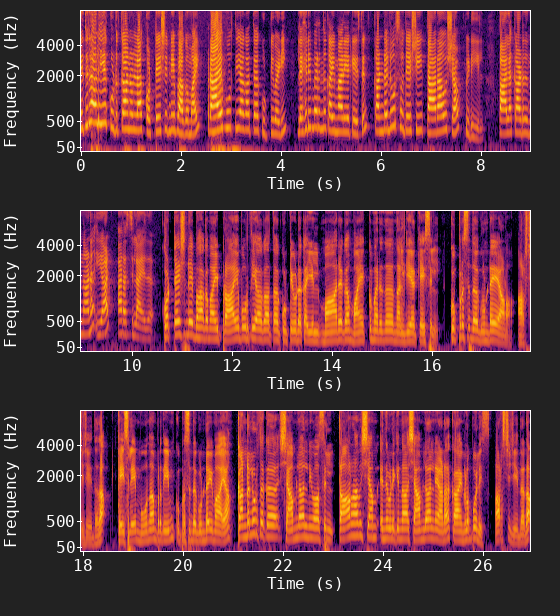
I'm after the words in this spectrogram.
എതിരാളിയെ കൊടുക്കാനുള്ള കൊട്ടേഷന്റെ ഭാഗമായി പ്രായപൂർത്തിയാകാത്ത കുട്ടി വഴി ലഹരിമരുന്ന് കൈമാറിയ കേസിൽ കണ്ടലൂർ സ്വദേശി താറാവു ഷാം പിടിയിൽ. പാലക്കാട് നിന്നാണ് ഇയാൾ അറസ്റ്റിലായത്. കൊട്ടേഷന്റെ ഭാഗമായി പ്രായപൂർത്തിയാകാത്ത കുട്ടിയുടെ കയ്യിൽ മാരക മയക്കുമരുന്ന് നൽകിയ കേസിൽ കുപ്രസിദ്ധ ഗുണ്ടയെയാണ് അറസ്റ്റ് ചെയ്തത്. കേസിലെ മൂന്നാം പ്രതിയും കുപ്രസിദ്ധ ഗുണ്ടയുമായ കണ്ടലൂർ തെക്ക് ശ്യാംലാൽ നിവാസിൽ താറാവ് ശ്യാം എന്ന് വിളിക്കുന്ന ശ്യാംലാലിനെയാണ് കായംകുളം പോലീസ് അറസ്റ്റ് ചെയ്തത്.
